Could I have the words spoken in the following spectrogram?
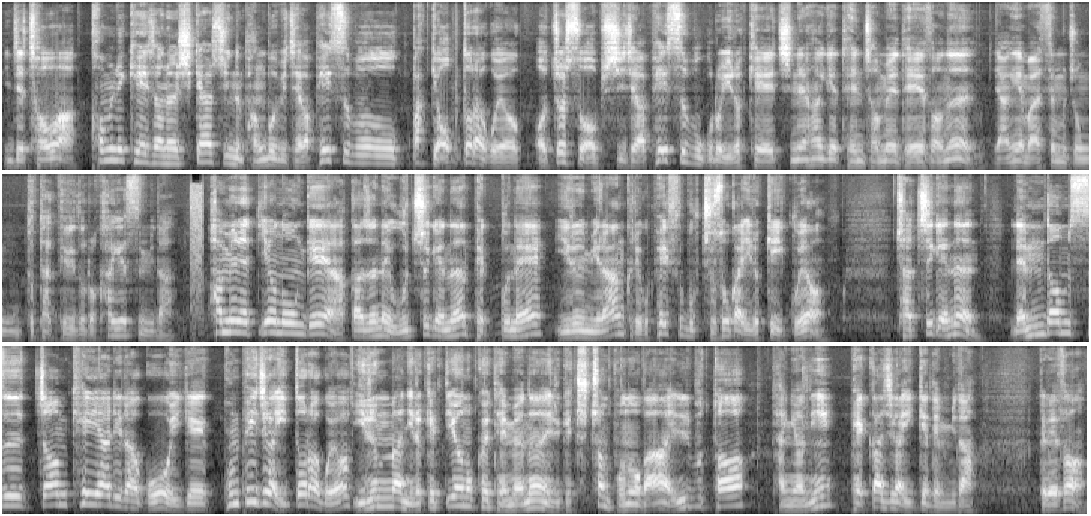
이제 저와 커뮤니케이션을 쉽게 할 수 있는 방법이 제가 페이스북밖에 없더라고요. 어쩔 수 없이 제가 페이스북으로 이렇게 진행하게 된 점에 대해서는 양해 말씀을 좀 부탁드리도록 하겠습니다. 화면에 띄워놓은 게 아까 전에 우측에는 100분의 이름이랑 그리고 페이스북 주소가 이렇게 있고요. 좌측에는 randoms.kr이라고 이게 홈페이지가 있더라고요. 이름만 이렇게 띄워놓게 되면은 이렇게 추천 번호가 1부터 당연히 100까지가 있게 됩니다. 그래서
